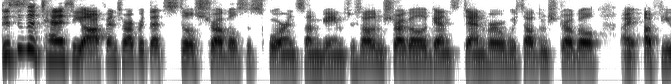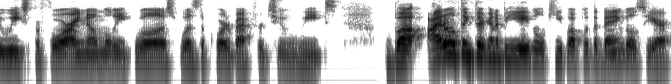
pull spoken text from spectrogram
this is a Tennessee offense, Robert, that still struggles to score in some games. We saw them struggle against Denver. We saw them struggle I, a few weeks before. I know Malik Willis was the quarterback for two weeks but I don't think they're going to be able to keep up with the Bengals here.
